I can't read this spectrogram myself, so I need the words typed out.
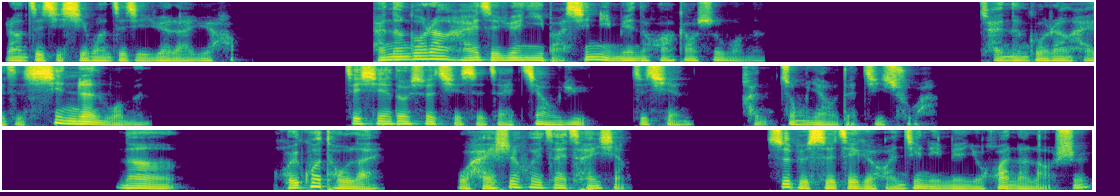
让自己希望自己越来越好，才能够让孩子愿意把心里面的话告诉我们，才能够让孩子信任我们。这些都是其实在教育之前很重要的基础啊。那回过头来，我还是会在猜想，是不是这个环境里面有换了老师，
